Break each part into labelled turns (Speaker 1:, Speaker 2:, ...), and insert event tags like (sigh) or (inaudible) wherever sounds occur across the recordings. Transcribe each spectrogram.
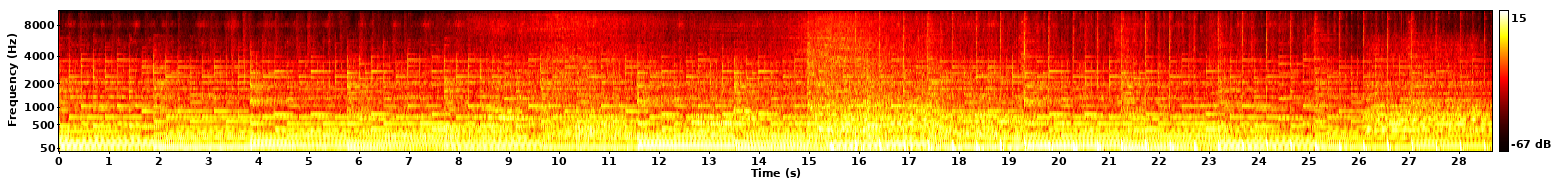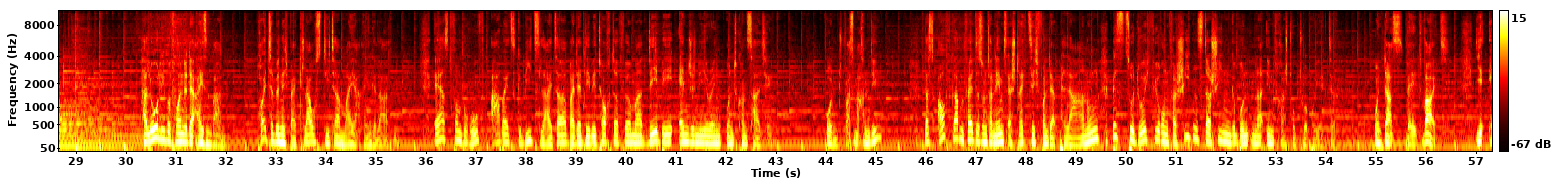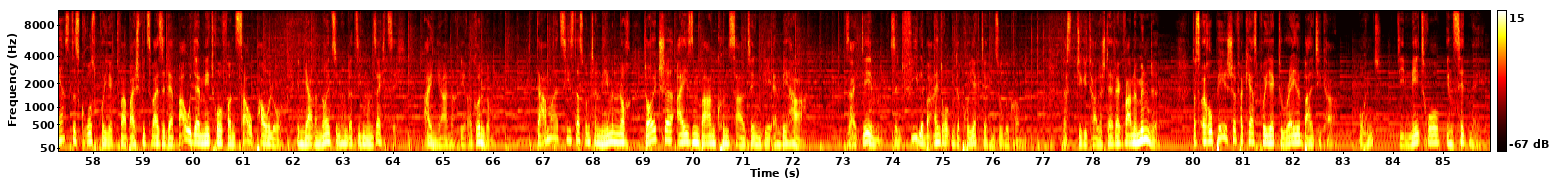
Speaker 1: Bye. Hallo, liebe Freunde der Eisenbahn. Heute bin ich bei Klaus-Dieter Meyer eingeladen. Er ist vom Beruf Arbeitsgebietsleiter bei der DB-Tochterfirma DB Engineering und Consulting. Und was machen die? Das Aufgabenfeld des Unternehmens erstreckt sich von der Planung bis zur Durchführung verschiedenster schienengebundener Infrastrukturprojekte. Und das weltweit. Ihr erstes Großprojekt war beispielsweise der Bau der Metro von Sao Paulo im Jahre 1967, ein Jahr nach ihrer Gründung. Damals hieß das Unternehmen noch Deutsche Eisenbahn Consulting GmbH. Seitdem sind viele beeindruckende Projekte hinzugekommen. Das digitale Stellwerk Warnemünde, das europäische Verkehrsprojekt Rail Baltica und die Metro in Sydney.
